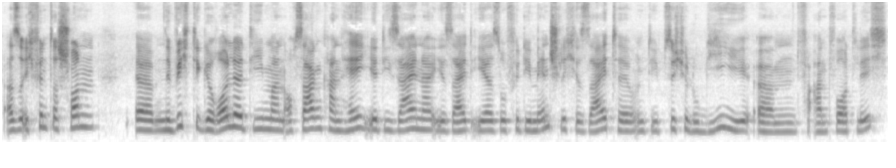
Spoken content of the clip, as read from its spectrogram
also ich finde das schon äh, eine wichtige Rolle, die man auch sagen kann, hey, ihr Designer, ihr seid eher so für die menschliche Seite und die Psychologie ähm, verantwortlich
